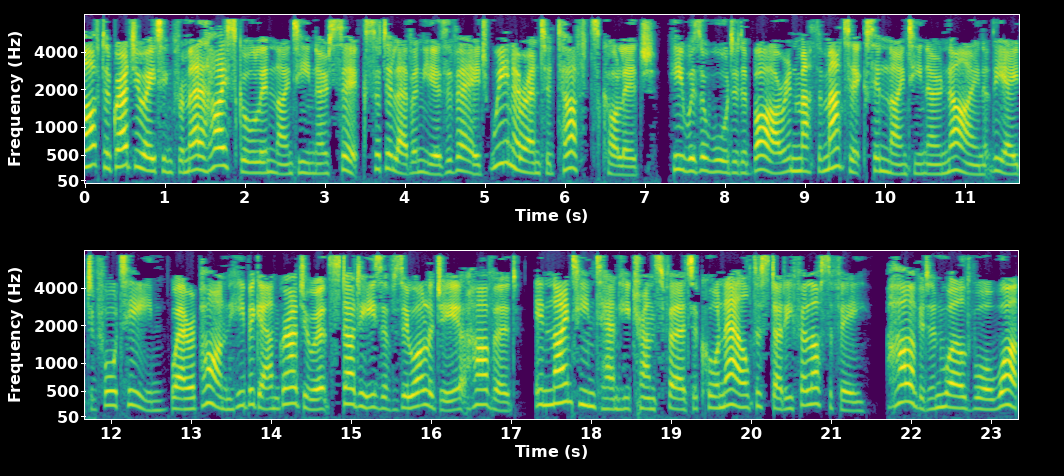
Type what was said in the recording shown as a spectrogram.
After graduating from Ayer High School in 1906 at 11 years of age, Wiener entered Tufts College. He was awarded a bar in mathematics in 1909 at the age of 14, whereupon he began graduate studies of zoology at Harvard. In 1910 he transferred to Cornell to study philosophy. Harvard and World War I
